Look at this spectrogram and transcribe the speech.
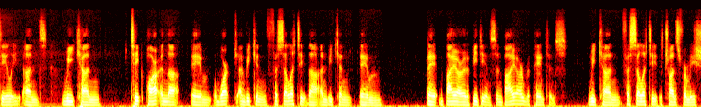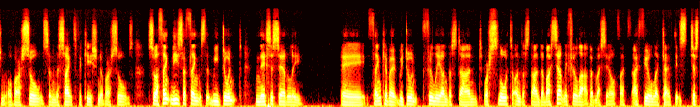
daily, and we can take part in that um, work, and we can facilitate that, and we can, um, uh, by our obedience and by our repentance, we can facilitate the transformation of our souls and the sanctification of our souls. So I think these are things that we don't necessarily uh, think about. We don't fully understand. We're slow to understand them. I certainly feel that about myself. I, I feel like I, it's just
